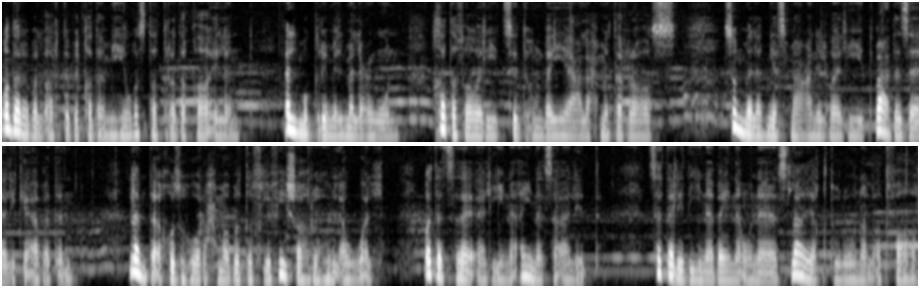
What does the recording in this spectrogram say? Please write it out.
وضرب الأرض بقدمه واستطرد قائلا. المجرم الملعون. خطف وليد سدهم بياع لحمة الراس. ثم لم يسمع عن الوليد بعد ذلك ابدا. لم تأخذه رحمة بطفل في شهره الأول. وتتساءلين أين سألد؟ ستلدين بين أناس لا يقتلون الأطفال.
